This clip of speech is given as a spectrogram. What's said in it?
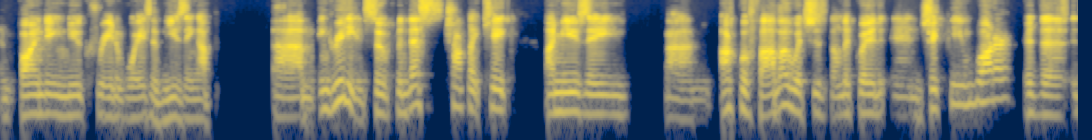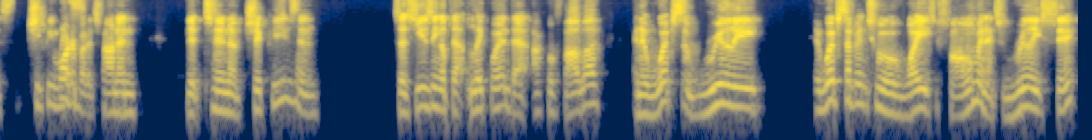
and finding new creative ways of using up um, ingredients. So for this chocolate cake, I'm using um, aquafaba, which is the liquid in chickpea water. Or the it's chickpea water, but it's found in the tin of chickpeas, and so it's using up that liquid, that aquafaba, and it whips up really, it whips up into a white foam, and it's really thick,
